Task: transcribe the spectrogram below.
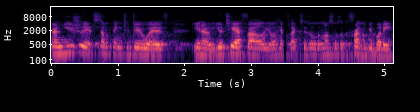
and usually it's something to do with you know your TFL, your hip flexors, all the muscles at the front of your body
